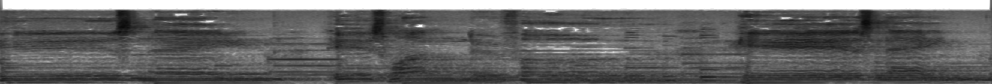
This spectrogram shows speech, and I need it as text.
His name is wonderful. His name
